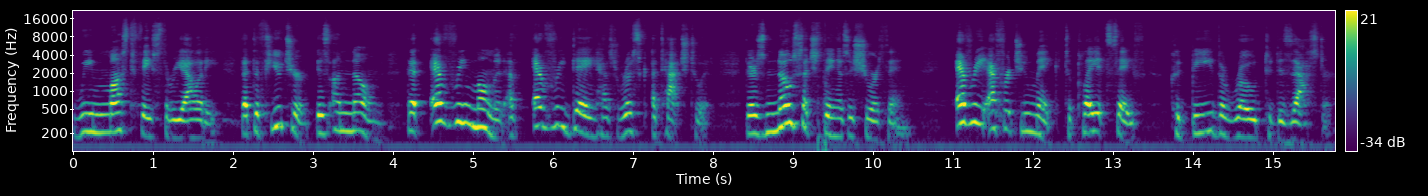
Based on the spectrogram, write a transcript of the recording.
We must face the reality that the future is unknown, that every moment of every day has risk attached to it. There's no such thing as a sure thing. Every effort you make to play it safe could be the road to disaster.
